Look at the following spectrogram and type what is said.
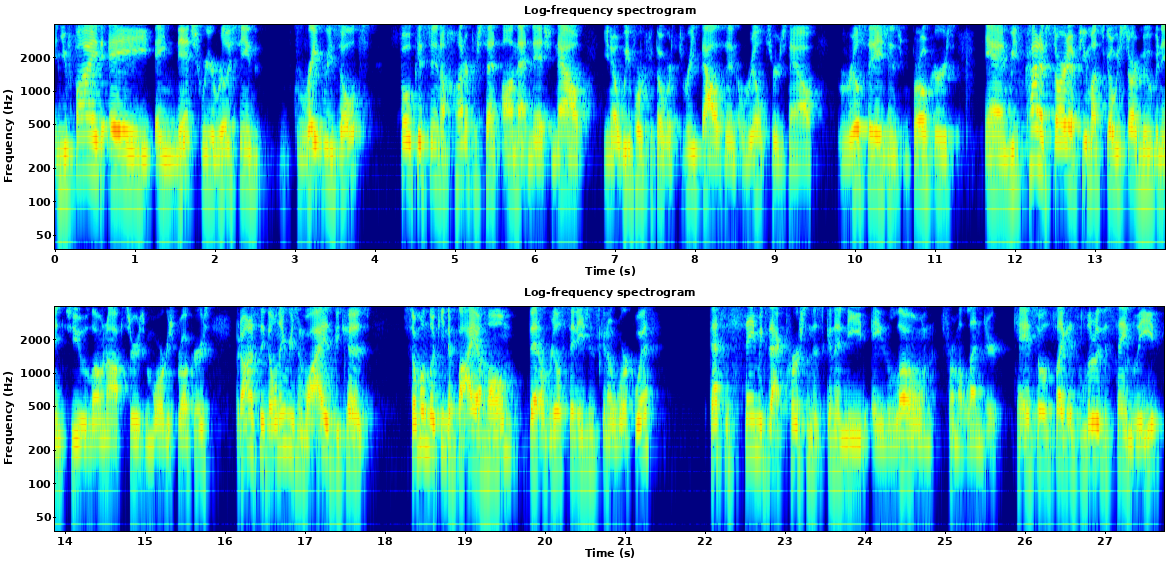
and you find a, a niche where you're really seeing great results Focus in 100% on that niche. Now, you know We've worked with over 3,000 realtors now real estate agents brokers and we've kind of started a few months ago We started moving into loan officers mortgage brokers. But honestly the only reason why is because someone looking to buy a home that a real estate agent is going to work with that's the same exact person that's going to need a loan from a lender Okay, so it's like it's literally the same lead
